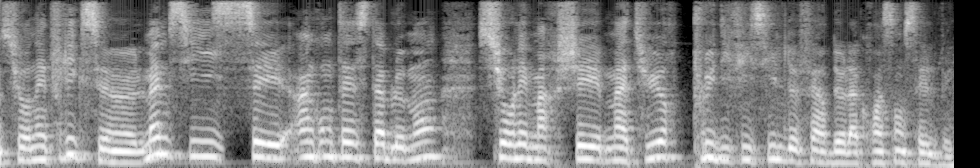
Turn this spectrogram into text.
sur Netflix, même si c'est incontestablement sur les marchés matures plus difficile de faire de la croissance élevée.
